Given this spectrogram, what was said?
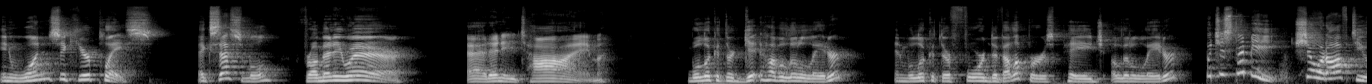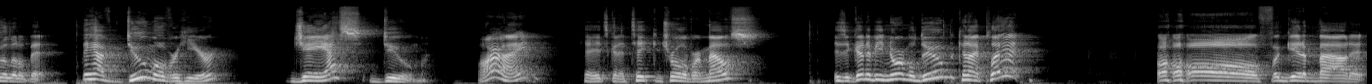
in one secure place, accessible from anywhere, at any time. We'll look at their GitHub a little later, and we'll look at their for developers page a little later. But just let me show it off to you a little bit. They have Doom over here, JS Doom. All right. Okay, it's going to take control of our mouse. Is it going to be normal Doom? Can I play it? Oh, forget about it.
